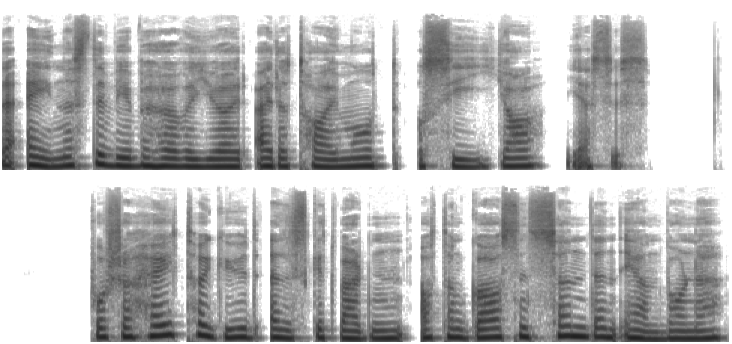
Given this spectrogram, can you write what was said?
Det eneste vi behøver gjøre, er å ta imot og si ja, Jesus. For så høyt har Gud elsket verden at han ga sin sønn den enbårne,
